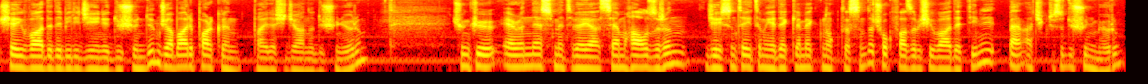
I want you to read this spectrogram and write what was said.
şey vaat edebileceğini düşündüğüm Jabari Parker'ın paylaşacağını düşünüyorum. Çünkü Aaron Nesmith veya Sam Hauser'ın Jason Tatum'u yedeklemek noktasında çok fazla bir şey vaat ettiğini ben açıkçası düşünmüyorum.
